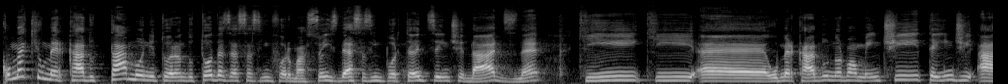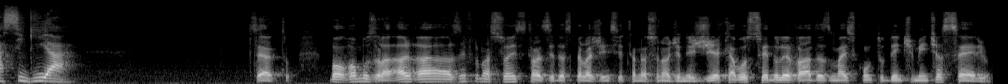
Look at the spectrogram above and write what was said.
Como é que o mercado está monitorando todas essas informações dessas importantes entidades, né? Que, que é, o mercado normalmente tende a se guiar? Certo. Bom, vamos lá. As informações trazidas pela Agência Internacional de Energia acabam sendo levadas mais contundentemente a sério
